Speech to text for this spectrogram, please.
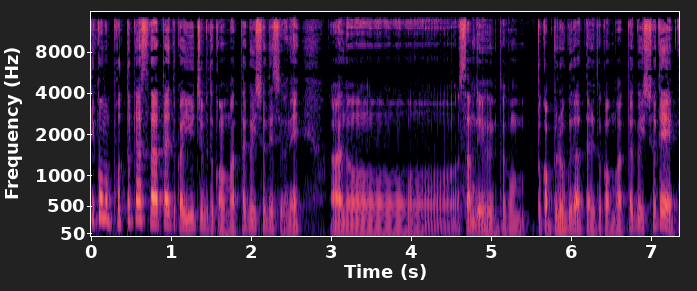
で、このポッドキャストだったりとか YouTube とかも全く一緒ですよね。あのー、スタンド FM とかも、とかブログだったりとかも全く一緒で、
